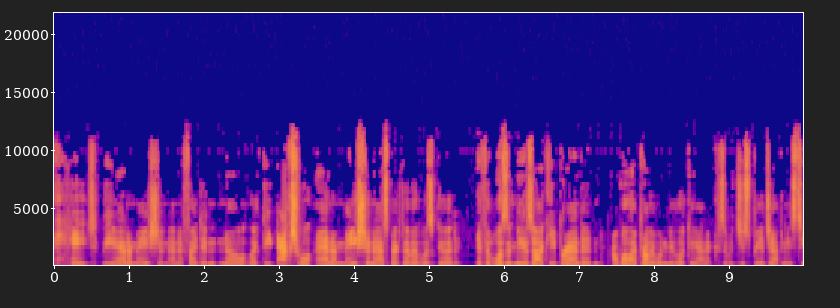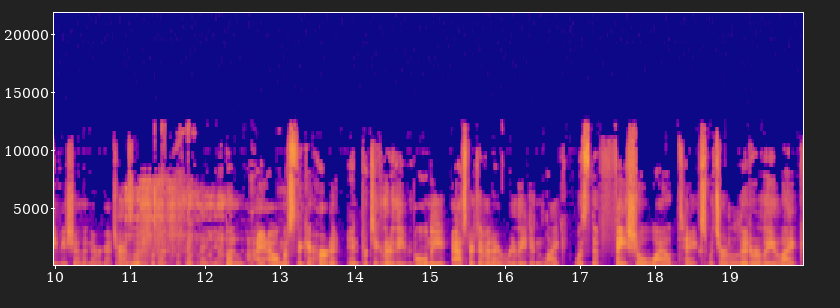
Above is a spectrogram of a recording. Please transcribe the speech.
hate the animation. And if I didn't know, like, the actual animation aspect of it was good. If it wasn't Miyazaki branded, uh, well, I probably wouldn't be looking at it because it would just be a Japanese TV show that never got translated. but, but I almost think it hurt it. In particular, the only aspect of it I really didn't like was the facial wild takes, which are literally like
